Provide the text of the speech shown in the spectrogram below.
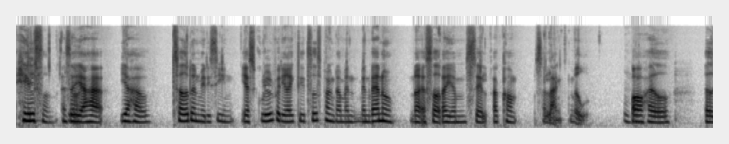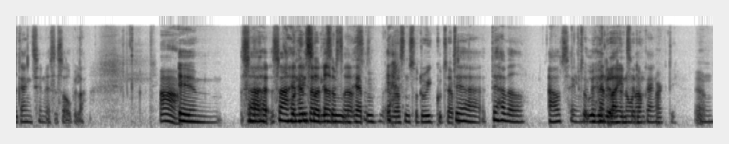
hele tiden. Altså, Nej. jeg har, jeg har taget den medicin, jeg skulle på de rigtige tidspunkter, men, men hvad nu, når jeg sad derhjemme selv og kom så langt ned, Mhm. og havde adgang til en masse sovepiller. ah, Øhm, så, så har han, han ligesom så ligesom have dem, Ja. eller sådan, så du ikke kunne tage Det dem? har, det har været aftalen Så med behandler i nogle omgange. Ja. Mm.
